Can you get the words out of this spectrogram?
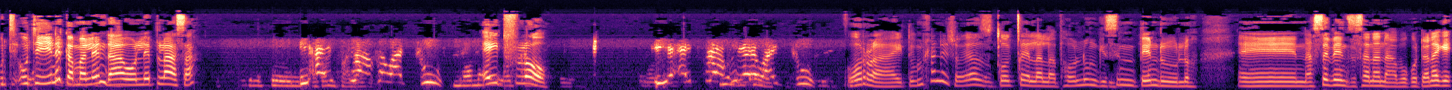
Uthi, uthi yini igama lendawo leplasa i-eight floor ke-wa-two 8 floor i-eight floor. Iye-y-two alright umhlonishwa uyazicocela lapha ulungisa impendulo eh nasebenzisana nabo. Kodwana-ke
